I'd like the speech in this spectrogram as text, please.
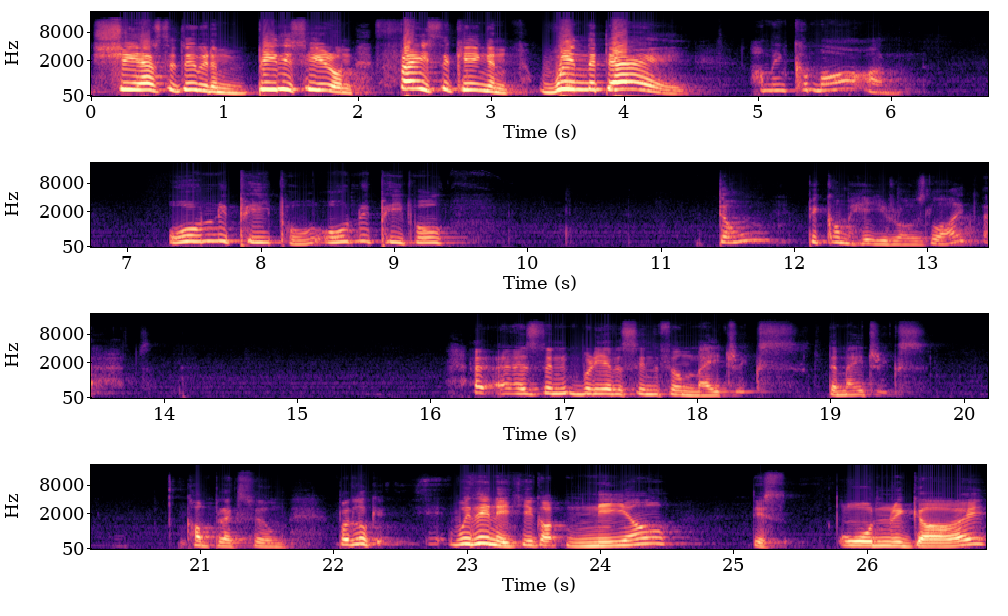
she has to do it and be this hero and face the king and win the day. I mean, come on. Ordinary people, ordinary people don't become heroes like that. Has anybody ever seen the film Matrix? The Matrix? Complex film. But look, within it, you've got Neo, this ordinary guy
